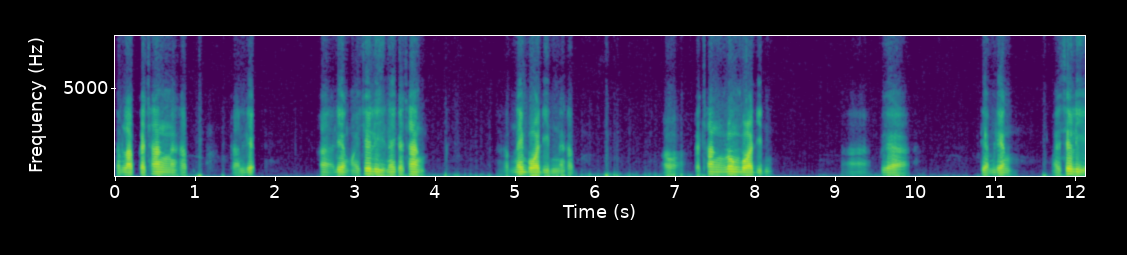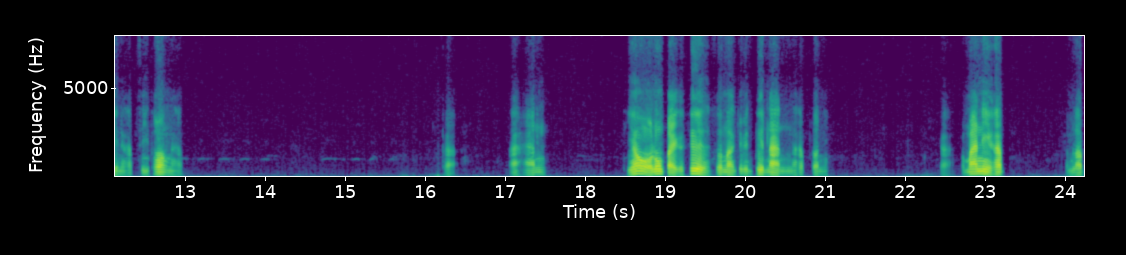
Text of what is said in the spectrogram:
สำหรับกระช่างนะครับ การเลี้ยงเลี้ยงหอยเชอรี่ในกระช่างนะครับในบ่อดินนะครับอ๋อกระช่างลงบ่อดินเพื่อเตรียมเลี้ยงหอยเชอรี่นะครับ สีทองนะครับก็อาหารที่เขาลงไปก็คือส่วนมากจะเป็นพืชนั่นนะครับ ตอนนี้ประมาณนี้ครับสำหรับ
